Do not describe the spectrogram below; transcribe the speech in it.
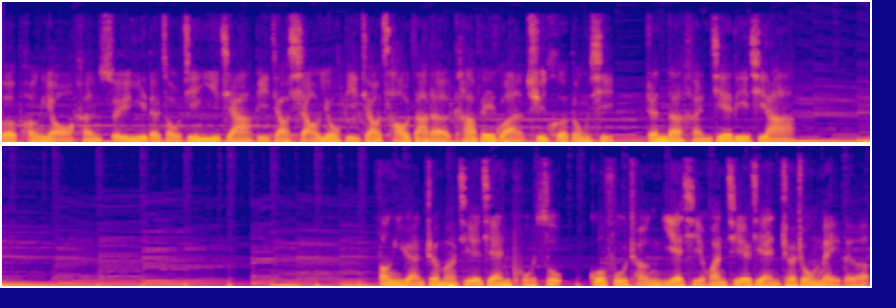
和朋友很随意的走进一家比较小又比较嘈杂的咖啡馆去喝东西，真的很接地气啊！方圆这么节俭朴素，郭富城也喜欢节俭这种美德。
